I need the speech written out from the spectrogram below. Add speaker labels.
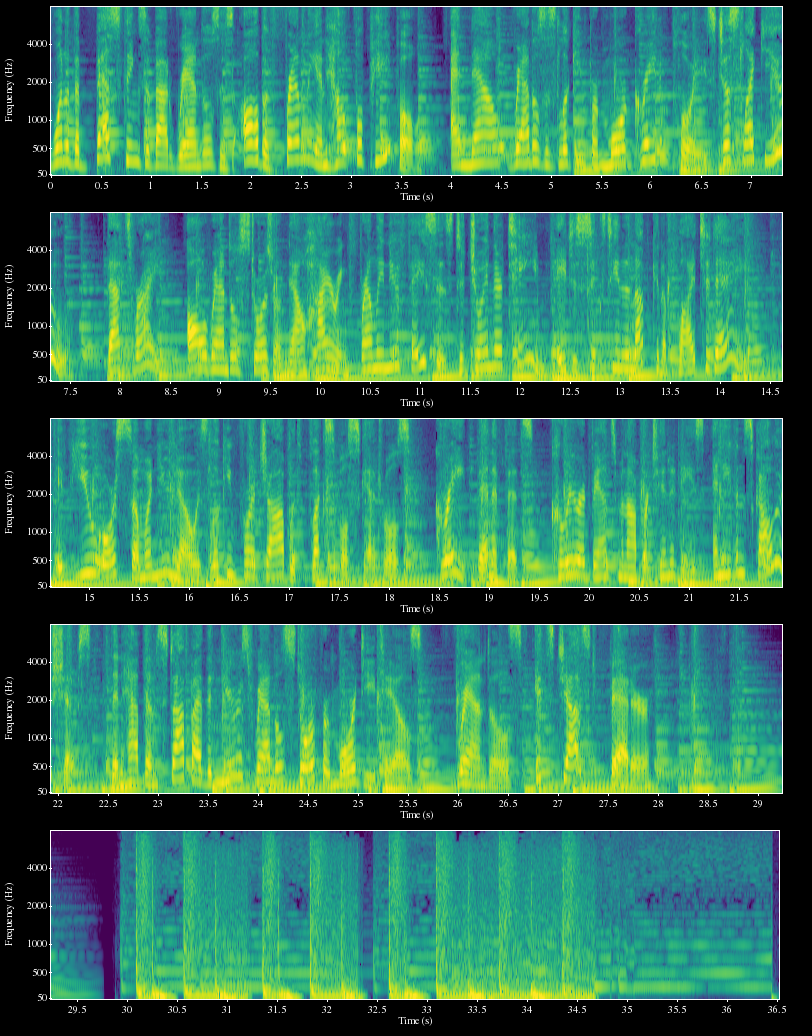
Speaker 1: One of the best things about Randall's is all the friendly and helpful people. And now, Randall's is looking for more great employees just like you. That's right. All Randall's stores are now hiring friendly new faces to join their team. Ages 16 and up can apply today. If you or someone you know is looking for a job with flexible schedules, great benefits, career advancement opportunities, and even scholarships, then have them stop by the nearest Randall's store for more details. Randall's, it's just better.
